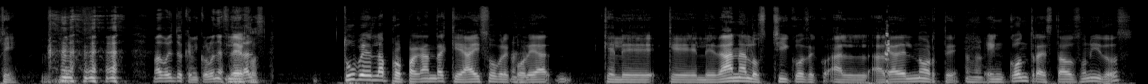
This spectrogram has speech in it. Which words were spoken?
sí, Más bonito que mi colonia federal. lejos. Tú ves la propaganda que hay sobre. Corea que le, que le dan a los chicos de al, del Norte Ajá. en contra de Estados Unidos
